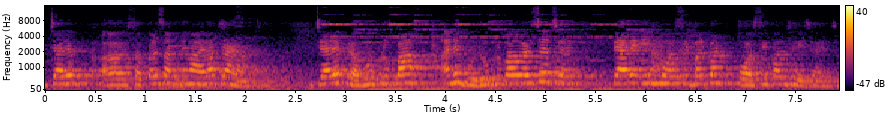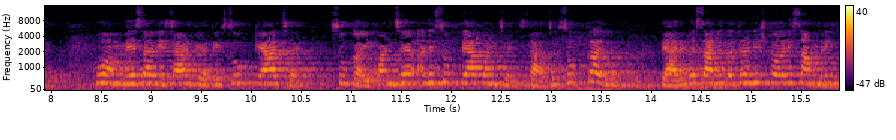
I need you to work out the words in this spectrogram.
જ્યારે અ, સકળ સંઘને મારા પ્રણામ જ્યારે પ્રભુ કૃપા અને ગુરુ કૃપા વરસે છે, ત્યારે ઇમ્પોસિબલ પણ પોસિબલ થઈ જાય છે. હું હંમેશા વિચારતી હતી, સુખ ક્યાં છે? સુખ કંઈ પણ છે અને સુખ ત્યાં પણ છે. સાચું સુખ કયું? ત્યારે મેં સાલીભદ્રની સ્ટોરી સાંભળી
